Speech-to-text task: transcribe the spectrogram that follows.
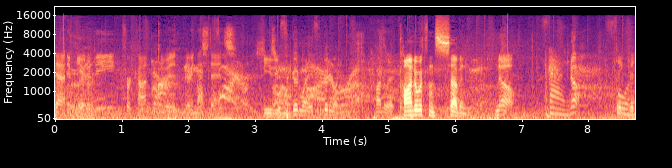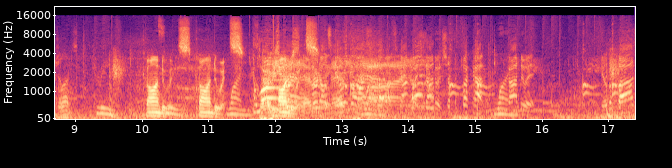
Yeah, immunity for conduit during the stance. Easy It's a one. good one. It's a good one. Conduit. Conduits and seven. No. Five, No. Four, vigilance. three, Conduits. Conduits. one, Conduits. Conduit, conduit, shut the fuck up. One. Conduit. Kill the boss.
